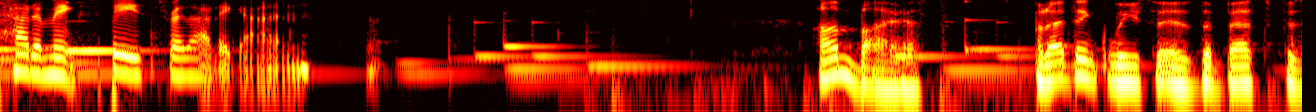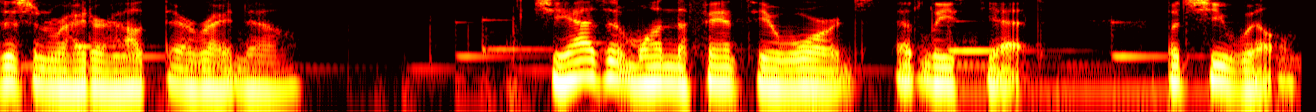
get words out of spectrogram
how to make space for that again. I'm biased, but I think Lisa is the best physician writer out there right now. She hasn't won the fancy awards, at least yet, but she will.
